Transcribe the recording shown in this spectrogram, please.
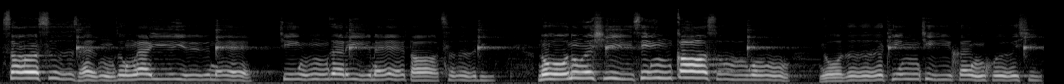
丧事沉重了也有难，今日里没到此地，拿侬的细心告诉我，若是听见很欢喜。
